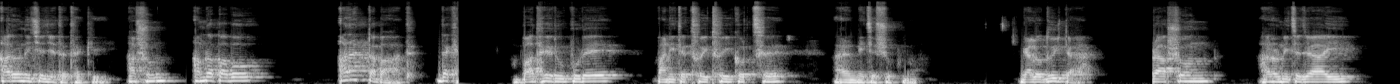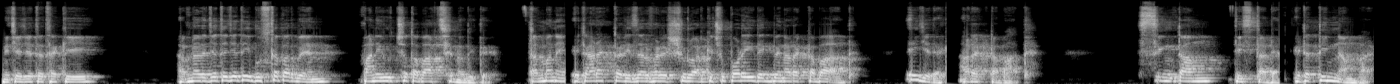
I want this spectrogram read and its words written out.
আরও নিচে যেতে থাকি। আসুন, আমরা পাবো আর একটা বাঁধ। দেখেন, বাঁধের উপরে পানিতে থই থই করছে আর নিচে শুকনো। গেল দুইটা। আসুন, আরও নিচে যাই, নিচে যেতে থাকি। আপনারা যেতে যেতেই বুঝতে পারবেন, পানির উচ্চতা বাড়ছে নদীতে। তার মানে এটা আর একটা রিজার্ভারের শুরু, আর কিছু পরেই দেখবেন আর একটা বাঁধ। এই যে দেখ আর একটা বাঁধ। সিংটাম তিস্তা ড্যাম। এটা তিন নাম্বার।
